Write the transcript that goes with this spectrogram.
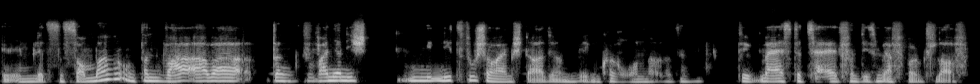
im letzten Sommer und dann war aber, dann waren ja nicht nie, Zuschauer im Stadion wegen Corona oder die meiste Zeit von diesem Erfolgslauf.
